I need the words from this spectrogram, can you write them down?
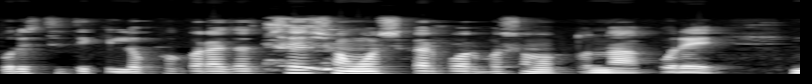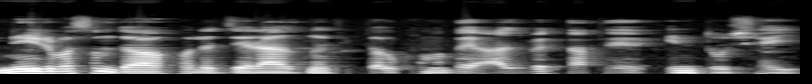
পরিস্থিতি কি লক্ষ্য করা যাচ্ছে? সংস্কার পর্ব সমাপ্ত না করে নির্বাচন দেওয়া হলে যে রাজনৈতিক দল ক্ষমতায় আসবে, তাতে কিন্তু সেই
